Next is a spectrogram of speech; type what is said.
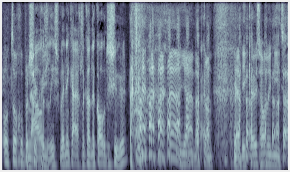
of toch op het nou, circuit? het liefst ben ik eigenlijk aan de Côte d'Azur. ja, dat kan. Ja, die keuze hadden we niet. Ja,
